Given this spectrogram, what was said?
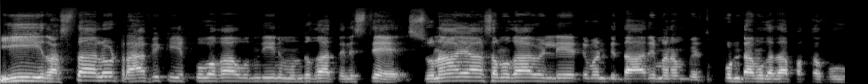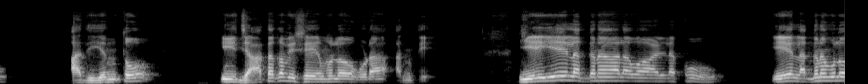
ఈ రస్తాలో ట్రాఫిక్ ఎక్కువగా ఉంది అని ముందుగా తెలిస్తే సునాయాసముగా వెళ్ళేటువంటి దారి మనం వెతుక్కుంటాము కదా పక్కకు. అది ఎంతో ఈ జాతక విషయంలో కూడా అంతే. ఏ ఏ లగ్నాల వాళ్ళకు ఏ లగ్నములో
